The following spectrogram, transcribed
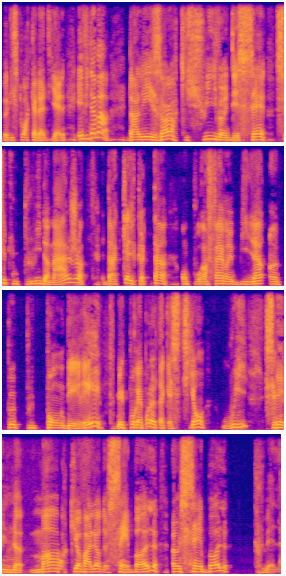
de l'histoire canadienne. Évidemment, dans les heures qui suivent un décès, c'est une pluie d'hommages. Dans quelque temps, on pourra faire un bilan un peu plus pondéré, mais pour répondre à ta question, oui, c'est une mort qui a valeur de symbole, un symbole cruel.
